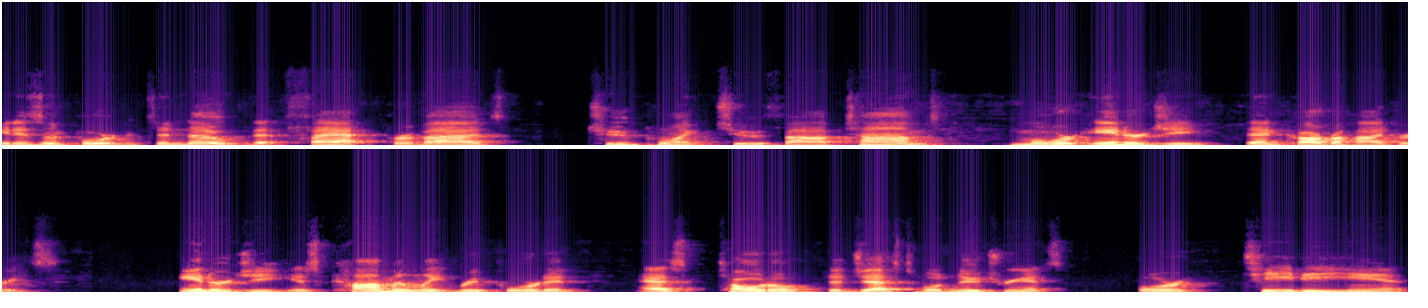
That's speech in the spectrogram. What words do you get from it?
It is important to note that fat provides 2.25 times more energy than carbohydrates energy is commonly reported as total digestible nutrients or TDN.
